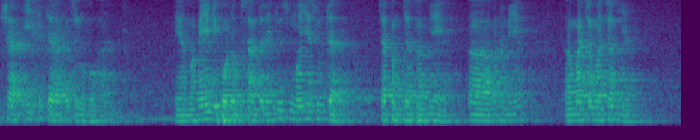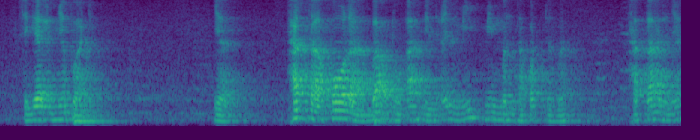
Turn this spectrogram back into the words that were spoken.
syar'i secara keseluruhan. Ya makanya di pondok pesantren itu semuanya sudah cabang-cabangnya ya eh, apa namanya eh, macam-macamnya. Sehingga ilmunya banyak. Ya hatta qala ba'du ahli ilmi mimman taqaddama. Hatta artinya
